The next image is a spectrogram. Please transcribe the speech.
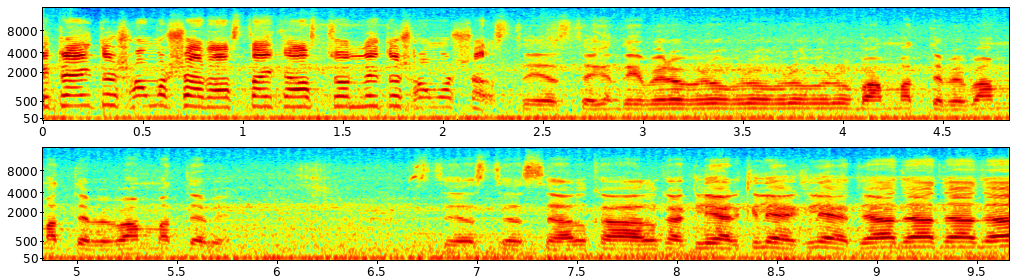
এটাই তো সমস্যা রাস্তায় কাজ চললেই তো সমস্যা। আস্তে আস্তে এখান থেকে বেরো বেরো বেরো বেরো বেরো বাম মারতে হবে বাম মারতে হবে বাম মারতে হবে। আস্তে আস্তে আস্তে হালকা হালকা ক্লিয়ার ক্লিয়ার ক্লিয়ার যা যা যা যা।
